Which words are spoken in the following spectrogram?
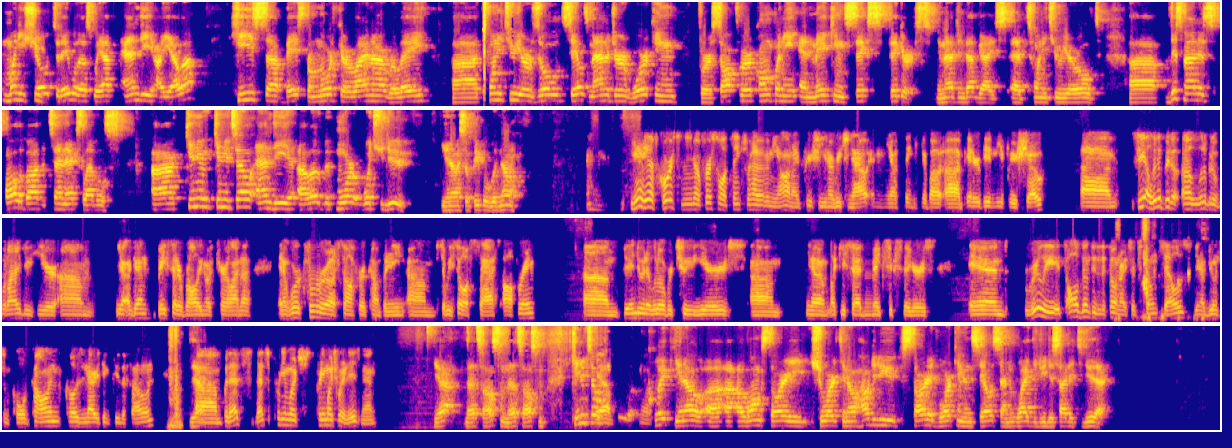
Money Show. Today with us, we have Andy Ayala. He's uh, based from North Carolina, Raleigh, uh, 22 years old, sales manager working for a software company and making six figures. Imagine that, guys, at 22 year old. Uh, this man is all about the 10x levels. Uh, can you can you tell Andy a little bit more what you do? You know, so people would know. Yeah, yeah, of course. And you know, first of all, thanks for having me on. I appreciate you know reaching out and you know thinking about um, interviewing me for your show. Um, so yeah, a little bit of a little bit of what I do here. Um, you know, again, based out of Raleigh, North Carolina and I work for a software company. Um, so we sell a SaaS offering. Um, been doing it a little over two years. Um, you know, like you said, make six figures, and really, it's all done through the phone, right? So it's phone sales. You know, doing some cold calling, closing everything through the phone. Yeah. Um, but that's that's pretty much pretty much what it is, man. Yeah, that's awesome. That's awesome. Can you tell yeah yeah. quick, you know, uh, a long story short, you know, how did you started working in sales and why did you decided to do that?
